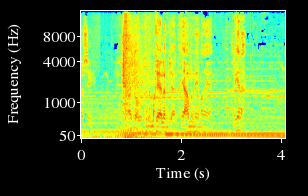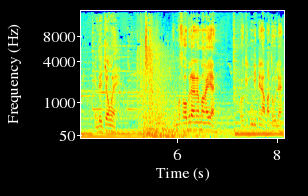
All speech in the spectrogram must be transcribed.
Utos eh. Cardo, huwag ka na makialam dyan. Hayaan mo na yung mga yan. Halika na. Hindi, Chong eh. Sumasobra ng mga yan. Huwag hindi pinapatulan.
